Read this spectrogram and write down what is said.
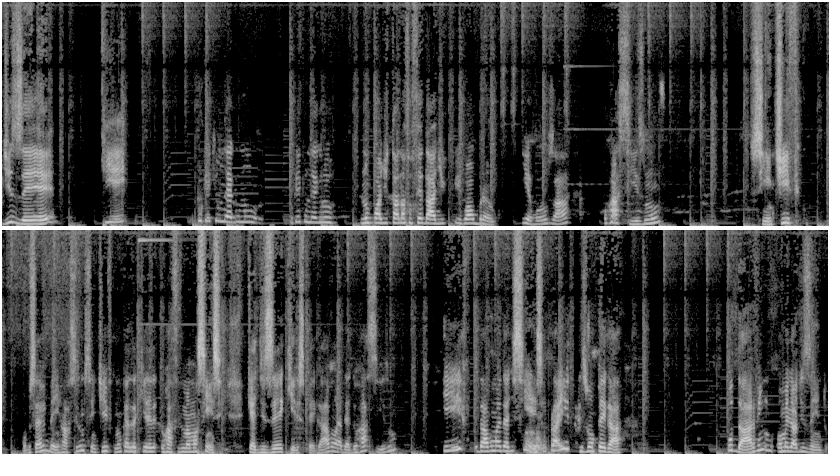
dizer que por que, que o negro não por que, que o negro não pode estar na sociedade igual branco? E eu vou usar o racismo científico. Observe bem, racismo científico não quer dizer que o racismo é uma ciência. Quer dizer que eles pegavam a ideia do racismo e davam uma ideia de ciência. E para isso, eles vão pegar o Darwin, ou melhor dizendo,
